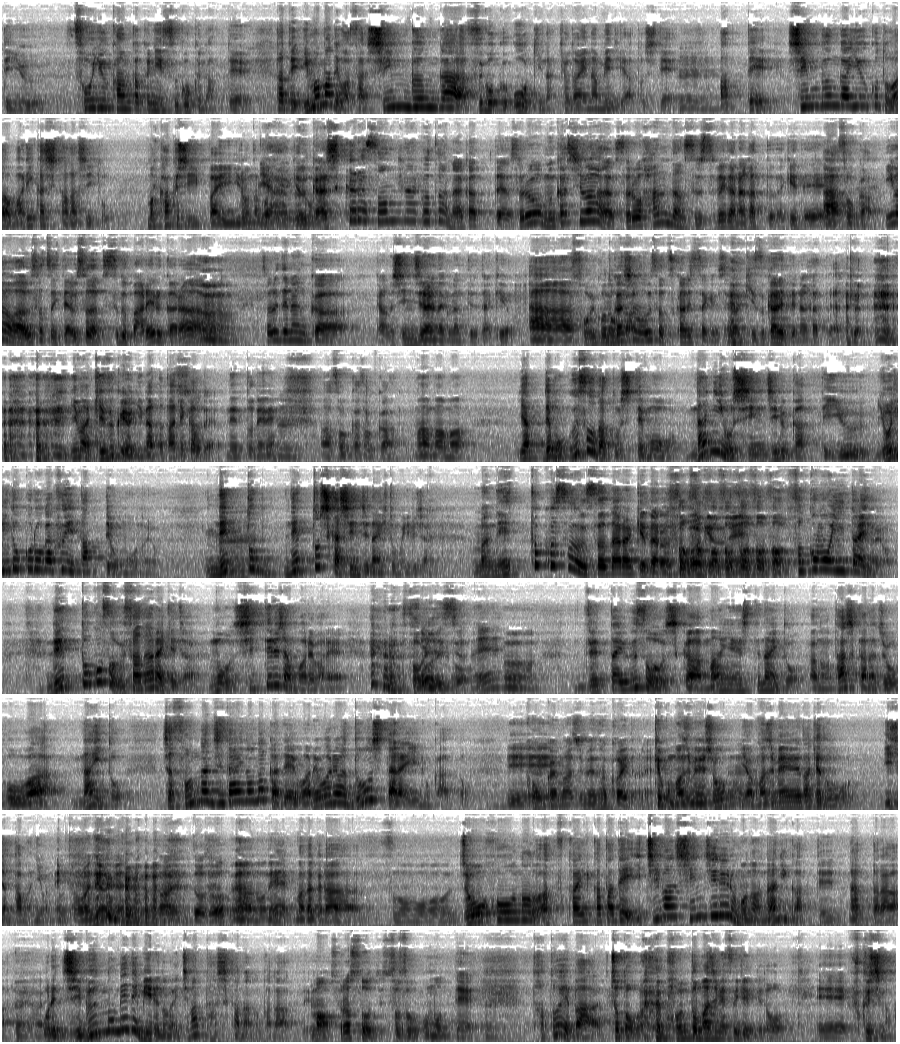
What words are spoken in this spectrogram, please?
ていうそういう感覚にすごくなってだって今まではさ新聞がすごく大きな巨大なメディアとしてあ、あって新聞が言うことはわりかし正しいと、まあ、各紙いっぱいいろんなこと言うけど。昔からそんなことはなかったよ。それを昔はそれを判断する術がなかっただけでああそうか。今は嘘ついたら嘘だってすぐバレるから、うん。それでなんかあの信じられなくなってるだけよ。ああそういうことか。昔も嘘つかれてたけどそれは気づかれてなかっただけ、今気づくようになっただけか。そうだよ。ネットでね、うん。あそっかそっか。まあまあまあ。いやでも嘘だとしても何を信じるかっていうよりどころが増えたって思うのよ。ネット、うん。ネットしか信じない人もいるじゃん。まあネットこそ嘘だらけだろうとそう思そううそうけどねそうそうそう。そこも言いたいのよ。ネットこそ嘘だらけじゃん。もう知ってるじゃん我々。そういうのそうですよね。うん、絶対嘘しか蔓延してないと。あの確かな情報はないと。じゃあそんな時代の中で我々はどうしたらいいのかと、えー今回真面目な回だね。結構真面目でしょ、うん。いや真面目だけどいいじゃんたまにはね、たまにはね。はいどうぞ。あのね、まあ、だからその情報の扱い方で一番信じれるものは何かってなったら、いはい。俺自分の目で見るのが一番確かなのかなって、まあそりゃそうですそうそう思って、例えばちょっと 本当真面目すぎるけど、えー福島、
